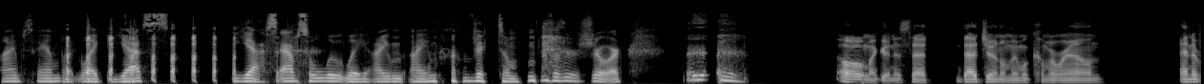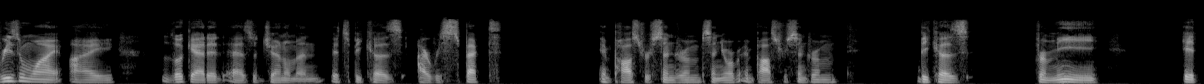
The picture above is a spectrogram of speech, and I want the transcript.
time, Sam, but like, yes, yes, absolutely. I'm, I am a victim for sure. oh my goodness, that that gentleman will come around, and the reason why I look at it as a gentleman, it's because I respect imposter syndrome, Senor Imposter Syndrome, because for me, it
